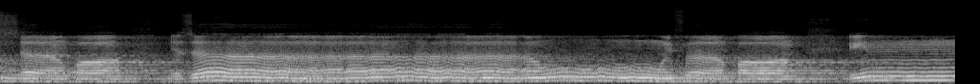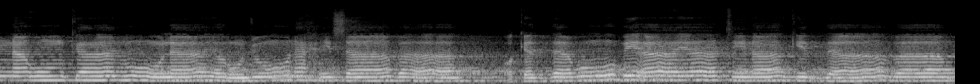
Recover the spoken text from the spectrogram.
وغساقا جزاء وفاقا إنهم كانوا لا يرجون حسابا وكذبوا بآياتنا كذابا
